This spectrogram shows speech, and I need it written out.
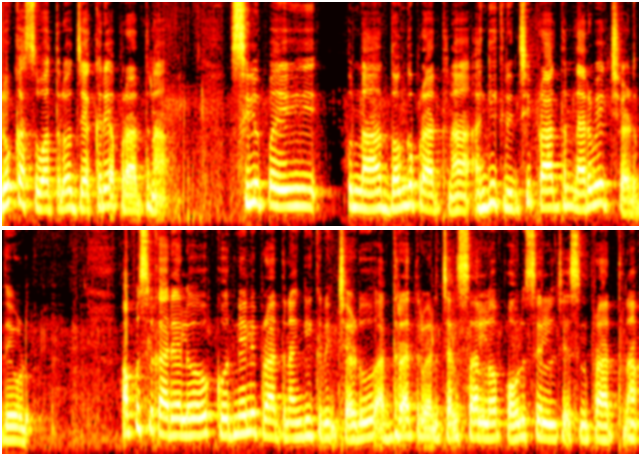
లూకస్ వార్తలో జకరియా ప్రార్థన. శిలుపై ఉన్న దొంగ ప్రార్థన అంగీకరించి ప్రార్థన నెరవేర్చాడు దేవుడు. అపుసుల కార్యాలు కొన్నేలి ప్రార్థన అంగీకరించాడు. అర్ధరాత్రి వేళ చలసాల్లో పౌలుసేలు చేసిన ప్రార్థన.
